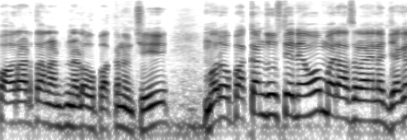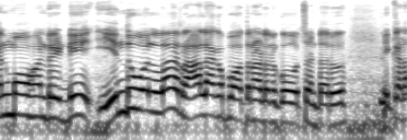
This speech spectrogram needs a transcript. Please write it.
పోరాడతాను అంటున్నాడు ఒక పక్క నుంచి. మరో పక్కన చూస్తేనేమో మరి అసలు ఆయన జగన్మోహన్ రెడ్డి ఎందువల్ల రాలేకపోతున్నాడు అనుకోవచ్చు అంటారు. ఇక్కడ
